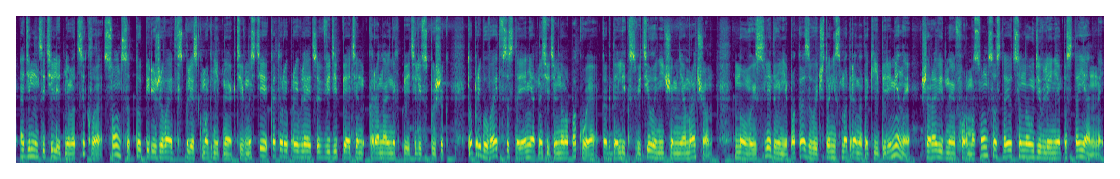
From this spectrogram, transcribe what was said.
11-летнего цикла Солнце то переживает всплеск магнитной активности, который проявляется в виде пятен, корональных петель и вспышек, то пребывает в состоянии относительного покоя, когда лик светила ничем не омрачен. Новые исследования показывают, что несмотря на такие перемены, шаровидная форма Солнца остается на удивление постоянной.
